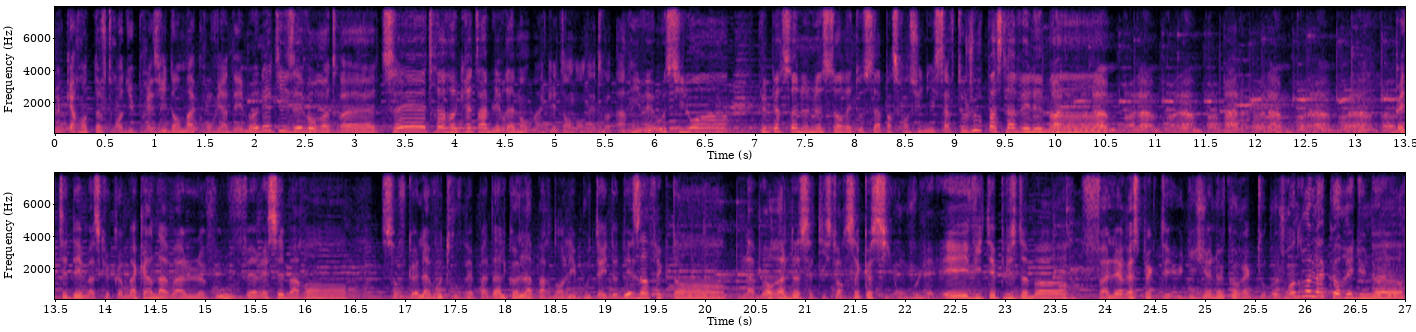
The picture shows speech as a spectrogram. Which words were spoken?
Le 49.3 du président Macron vient démonétiser vos retraites. C'est très regrettable et vraiment inquiétant d'en être arrivé aussi loin. Plus personne ne sort et tout ça parce qu'en Chine ils savent toujours pas se laver les mains. Mettez des masques comme à carnaval, vous verrez c'est marrant. Sauf que là vous trouverez pas d'alcool à part dans les bouteilles de désinfectant. La morale de cette histoire c'est que si on voulait éviter plus de morts, fallait respecter une hygiène correcte ou rejoindre la Corée du Nord.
